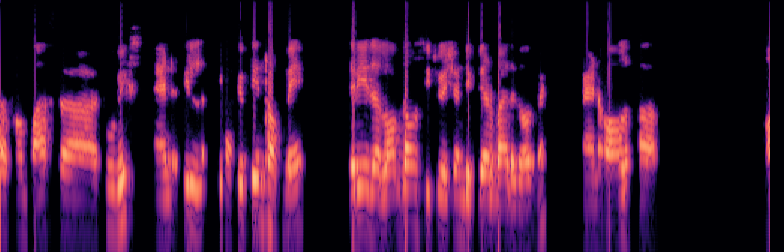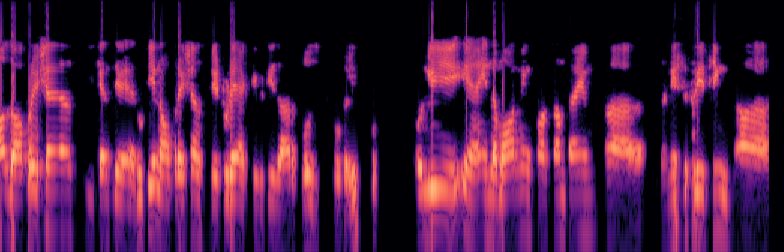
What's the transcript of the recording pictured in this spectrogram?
uh, from past two weeks and till 15th of may there is a lockdown situation declared by the government and all uh, all the operations you can say routine operations day to day activities are closed totally. Only uh, in the morning for some time uh, the necessary things uh,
